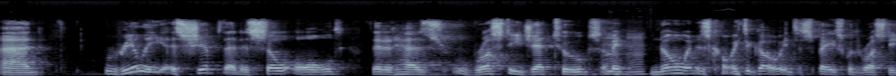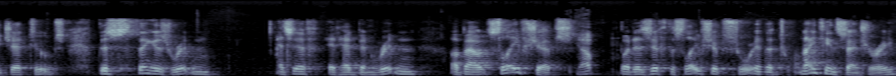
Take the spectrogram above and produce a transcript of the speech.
and really a ship that is so old that it has rusty jet tubes. I mean, mm-hmm. no one is going to go into space with rusty jet tubes. This thing is written as if it had been written about slave ships, Yep. but as if the slave ships were in the 19th century,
